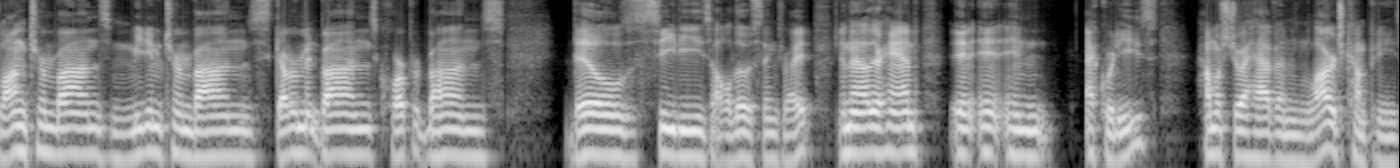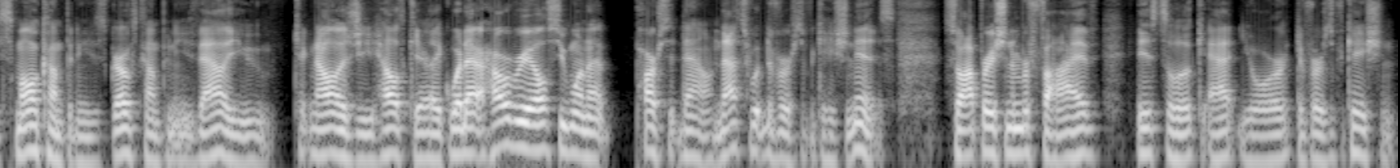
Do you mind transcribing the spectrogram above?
long term bonds, medium term bonds, government bonds, corporate bonds, bills, CDs, all those things, right? And on the other hand, in, in, in equities, how much do I have in large companies, small companies, growth companies, value, technology, healthcare, like whatever, however else you want to parse it down. That's what diversification is. So operation number five is to look at your diversification.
